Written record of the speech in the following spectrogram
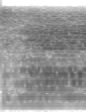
is love.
